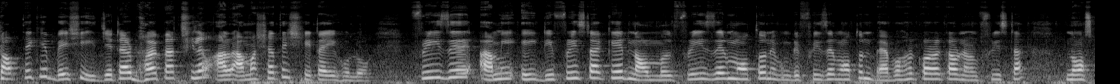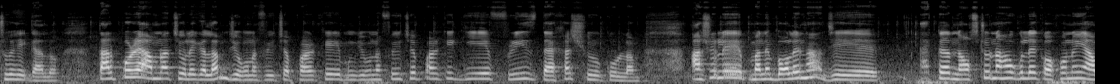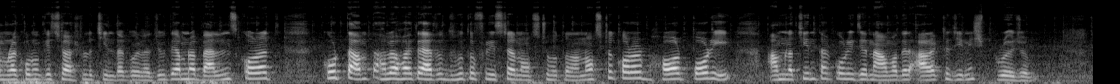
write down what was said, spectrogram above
সব থেকে বেশি যেটার ভয় পাচ্ছিলাম আর আমার সাথে সেটাই হলো। ফ্রিজে আমি এই ডিপ ফ্রিজটাকে নর্মাল ফ্রিজের মতন এবং ডিপ ফ্রিজের মতন ব্যবহার করার কারণে আমার ফ্রিজটা নষ্ট হয়ে গেল। তারপরে আমরা চলে গেলাম যমুনা ফিউচার পার্কে এবং যমুনা ফিউচার পার্কে গিয়ে ফ্রিজ দেখা শুরু করলাম। আসলে মানে বলে না যে একটা নষ্ট না হলে কখনোই আমরা কোনো কিছু আসলে চিন্তা করি না। যদি আমরা ব্যালেন্স করার করতাম, তাহলে হয়তো এত দ্রুত ফ্রিজটা নষ্ট হতো না। নষ্ট করার হওয়ার পরই আমরা চিন্তা করি যে, না, আমাদের আরেকটা জিনিস প্রয়োজন।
